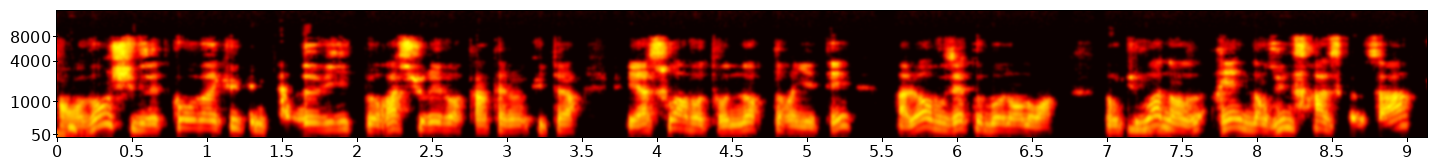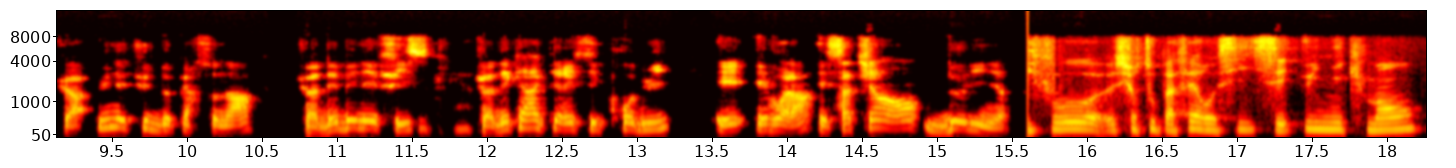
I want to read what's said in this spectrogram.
En revanche, si vous êtes convaincu qu'une carte de visite peut rassurer votre interlocuteur et asseoir votre notoriété, alors vous êtes au bon endroit. Donc tu vois, dans, rien que dans une phrase comme ça, tu as une étude de persona, tu as des bénéfices, tu as des caractéristiques produits, et, et, voilà, et ça tient en deux lignes. Il faut surtout pas faire aussi, c'est uniquement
